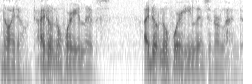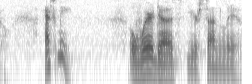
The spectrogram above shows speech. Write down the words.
No, I don't. I don't know where he lives. I don't know where he lives in Orlando. Ask me. Well, where does your son live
